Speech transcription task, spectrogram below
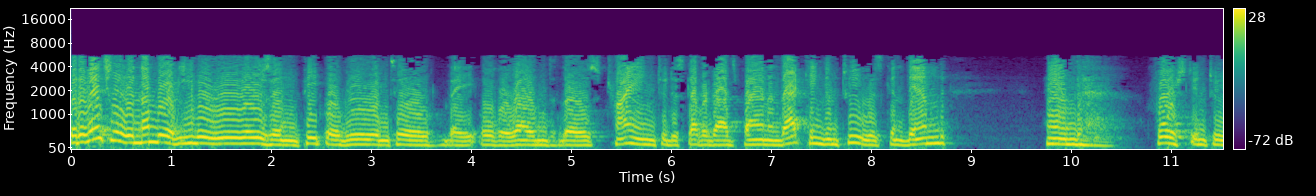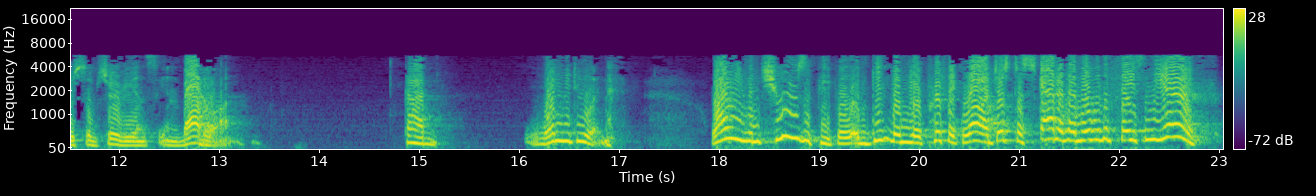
but eventually the number of evil rulers and people grew until they overwhelmed those trying to discover God's plan, and that kingdom too was condemned and forced into subservience in Babylon. God, what are you doing? Why even choose a people and give them your perfect law just to scatter them over the face of the earth?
